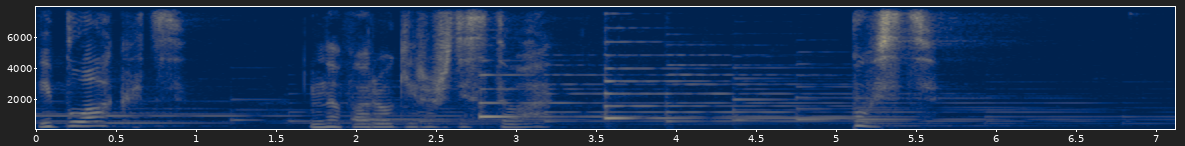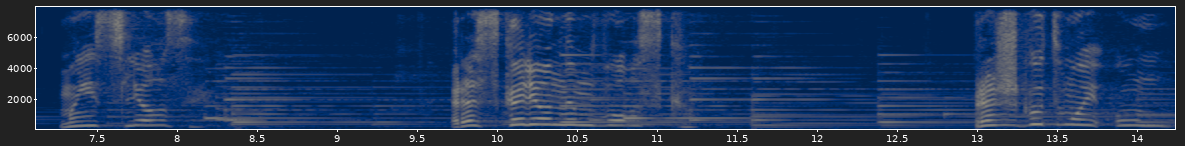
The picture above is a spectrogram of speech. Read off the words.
и плакать на пороге Рождества. Пусть мои слезы раскаленным воском прожгут мой ум,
